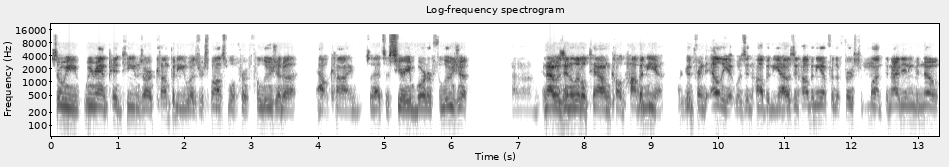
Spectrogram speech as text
So we we ran pit teams. Our company was responsible for Fallujah to Al Qaim. So that's a Syrian border, Fallujah. Um, and I was in a little town called Habbaniyah. Our good friend Elliot was in Habbaniyah. I was in Habbaniyah for the first month, and I didn't even know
